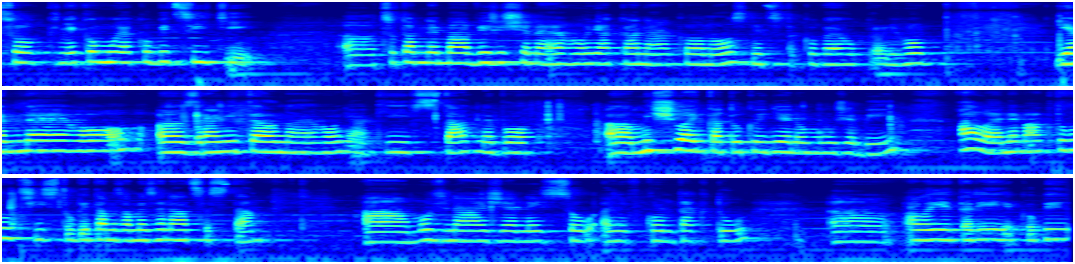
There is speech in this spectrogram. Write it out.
co k někomu jakoby cítí, co tam nemá vyřešeného, nějaká náklonost, něco takového pro něho jemného, zranitelného, nějaký vztah nebo myšlenka to klidně jenom může být, ale nemá k tomu přístup, je tam zamezená cesta a možná, že nejsou ani v kontaktu, ale je tady jakoby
